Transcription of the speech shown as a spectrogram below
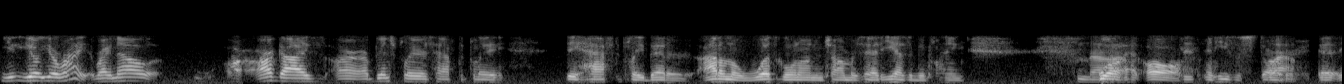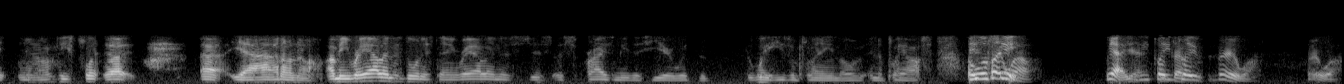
you, you're you're right. Right now, our, our guys, our, our bench players have to play. They have to play better. I don't know what's going on in Chalmers' head. He hasn't been playing no. well at all, and he's a starter. Uh, you know, he's playing. Uh, uh, yeah, I don't know. I mean, Ray Allen is doing his thing. Ray Allen has just uh, surprised me this year with the the way he's been playing over in the playoffs. But He's we'll played see. well. Yeah, Yeah, he played he's played very well, very well.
